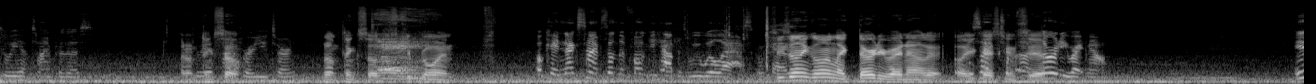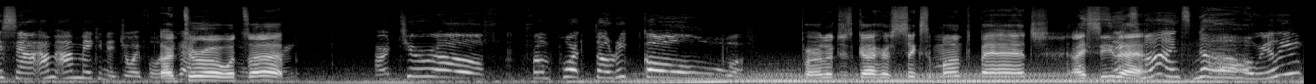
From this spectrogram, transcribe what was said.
Do we have time for this? I Do don't we think so. for a U-turn? I don't think so. Just keep going. Okay, next time something funky happens, we will ask. Okay. She's only going like 30 right now. That- Oh, you guys like can see uh, it. 30 right now. It sound. I'm. I'm making it joyful. Arturo, what's Yeah, up? Arturo from Puerto Rico. Perla just got her six month badge. I see Six that. months? No, really?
